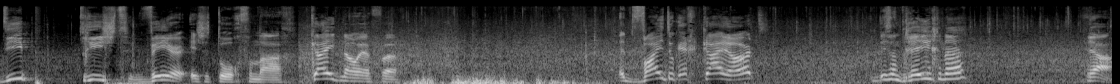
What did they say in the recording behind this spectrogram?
diep, triest weer is het toch vandaag. Kijk nou even. Het waait ook echt keihard. Het is aan het regenen. Ja.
